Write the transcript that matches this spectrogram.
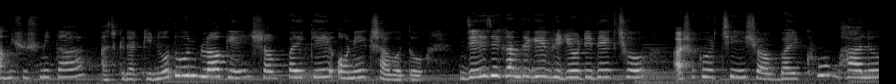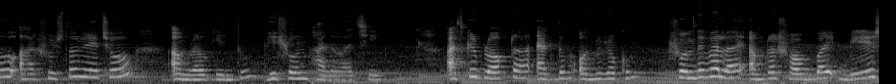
আমি সুস্মিতা, আজকের একটি নতুন ব্লগে সবাইকে অনেক স্বাগত। যে যেখান থেকে ভিডিওটি দেখছ, আশা করছি সবাই খুব ভালো আর সুস্থ রয়েছো, আমরাও কিন্তু ভীষণ ভালো আছি। আজকের ব্লগটা একদম অন্যরকম। সন্ধেবেলায় আমরা সবাই বেশ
